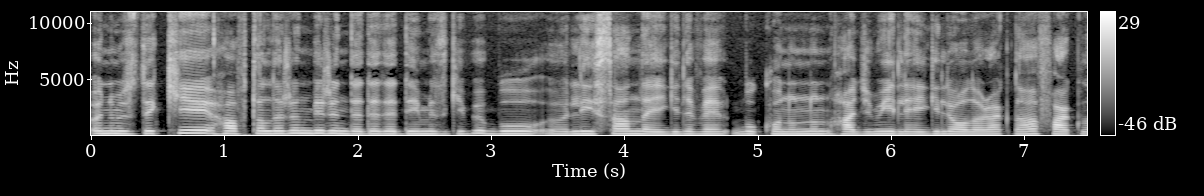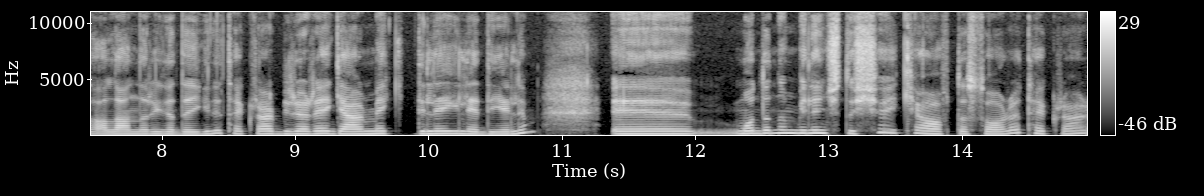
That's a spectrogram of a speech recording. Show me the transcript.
Önümüzdeki haftaların birinde de dediğimiz gibi bu e, lisanla ilgili ve bu konunun hacmiyle ilgili olarak daha farklı alanlarıyla da ilgili tekrar bir araya gelmek dileğiyle diyelim. Modanın bilinç dışı iki hafta sonra tekrar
